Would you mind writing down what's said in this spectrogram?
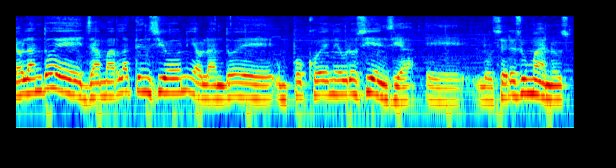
Y hablando de llamar la atención y hablando de un poco de neurociencia, eh, los seres humanos,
